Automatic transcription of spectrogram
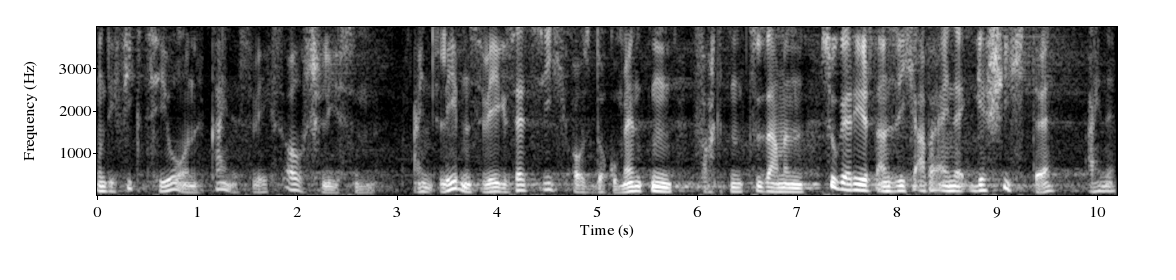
und die Fiktion keineswegs ausschließen. Ein Lebensweg setzt sich aus Dokumenten, Fakten zusammen, suggeriert an sich aber eine Geschichte, eine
